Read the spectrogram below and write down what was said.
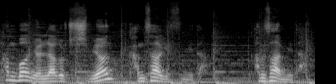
한번 연락을 주시면 감사하겠습니다. 감사합니다.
